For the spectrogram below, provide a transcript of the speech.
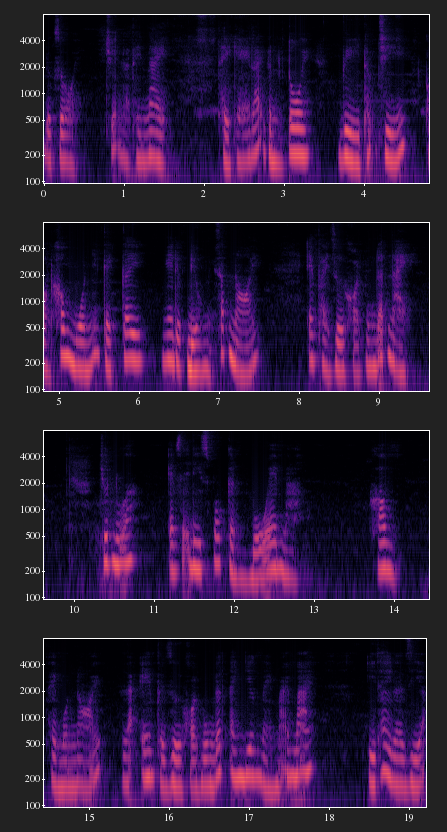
Được rồi, chuyện là thế này thầy ghé lại gần tôi vì thậm chí còn không muốn những cái cây nghe được điều mình sắp nói. Em phải rời khỏi vùng đất này. Chút nữa, em sẽ đi spoken bố em mà. Không, thầy muốn nói là em phải rời khỏi vùng đất anh điêng này mãi mãi. Ý thầy là gì ạ?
